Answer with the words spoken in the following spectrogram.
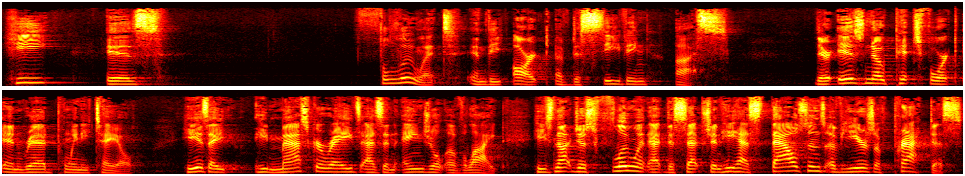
he is fluent in the art of deceiving us. There is no pitchfork and red pointy tail. He is a he masquerades as an angel of light. He's not just fluent at deception, he has thousands of years of practice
